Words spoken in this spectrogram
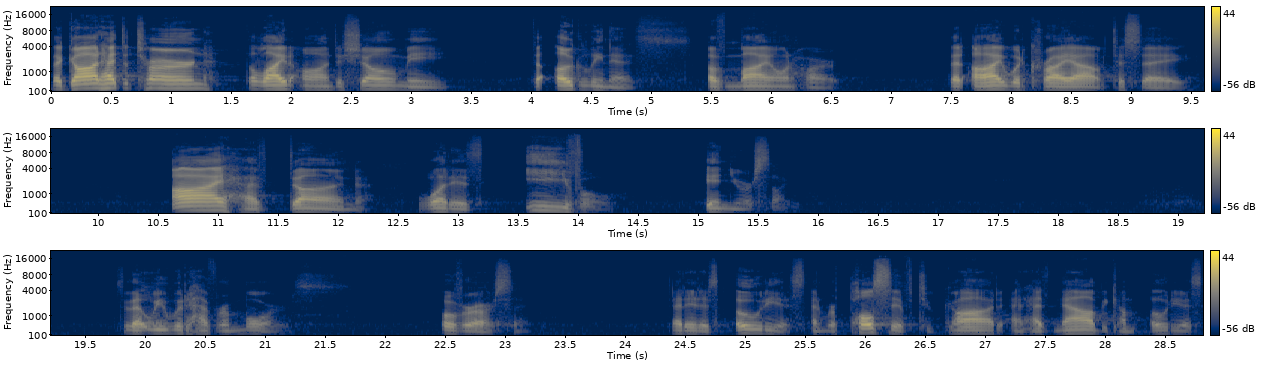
That God had to turn the light on to show me the ugliness of my own heart. That I would cry out to say, I have done what is evil in your sight. So that we would have remorse over our sin that it is odious and repulsive to God and has now become odious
